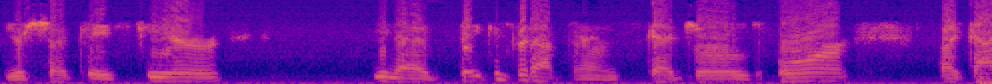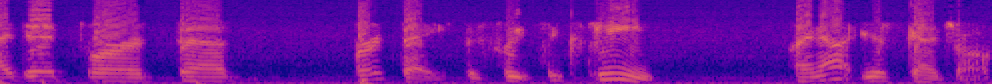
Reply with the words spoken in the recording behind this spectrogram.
you're showcased here. You know, they can put out their own schedules. Or, like I did for the birthday, the Sweet 16, print out your schedule.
